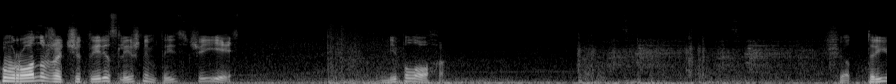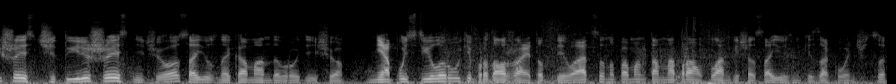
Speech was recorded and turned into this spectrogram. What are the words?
урон уже 4 с лишним тысячи есть. Неплохо. Счет 3-6, 4-6. Ничего, союзная команда вроде еще не опустила руки, продолжает отбиваться. Но, по-моему, там на правом фланге сейчас союзники закончатся.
